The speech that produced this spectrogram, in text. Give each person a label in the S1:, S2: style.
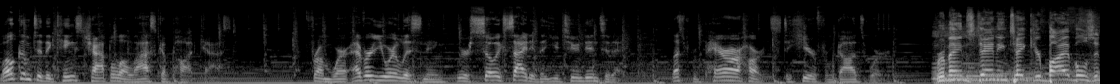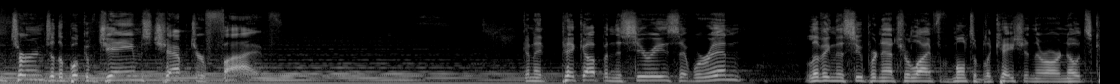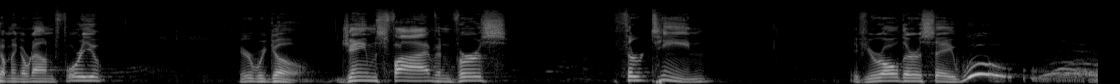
S1: Welcome to the King's Chapel Alaska podcast. From wherever you are listening, we are so excited that you tuned in today. Let's prepare our hearts to hear from God's word.
S2: Remain standing, take your Bibles, and turn to the book of James, chapter 5. Going to pick up in the series that we're in, Living the Supernatural Life of Multiplication. There are notes coming around for you. Here we go. James 5 and verse 13. If you're all there, say, Woo!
